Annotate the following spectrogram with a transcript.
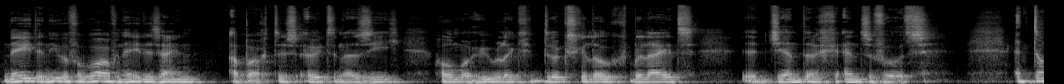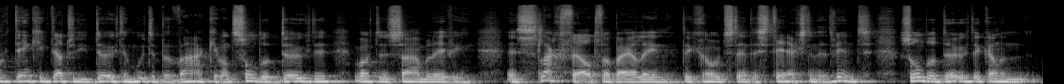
Nee, de nieuwe verworvenheden zijn abortus, euthanasie, homohuwelijk, drugsgeloogbeleid, eh, gender enzovoort. En toch denk ik dat we die deugden moeten bewaken, want zonder deugden wordt een samenleving een slagveld waarbij alleen de grootste en de sterkste het wint. Zonder deugden kan een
